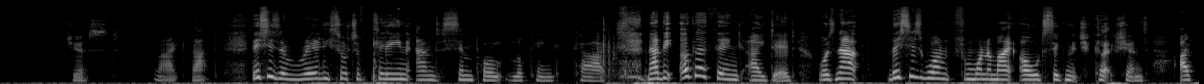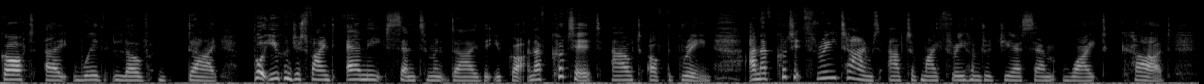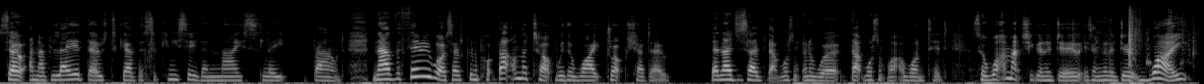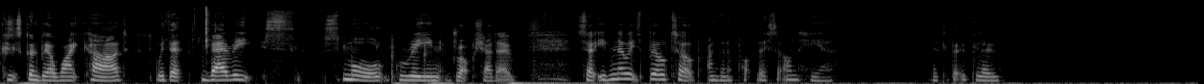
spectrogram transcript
just like that. This is a really sort of clean and simple looking card. Now the other thing I did was now this is one from one of my old signature collections. I've got a With Love die, but you can just find any sentiment die that you've got. And I've cut it out of the green and I've cut it three times out of my 300 GSM white card. So, and I've layered those together. So can you see they're nicely bound. Now the theory was I was going to put that on the top with a white drop shadow then I decided that wasn't going to work. That wasn't what I wanted. So what I'm actually going to do is I'm going to do it white because it's going to be a white card with a very small green drop shadow. So even though it's built up, I'm going to pop this on here. A little bit of glue.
